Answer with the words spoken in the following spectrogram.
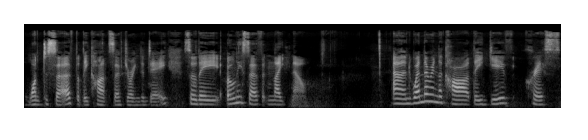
want to surf, but they can't surf during the day. So they only surf at night now. And when they're in the car, they give Chris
